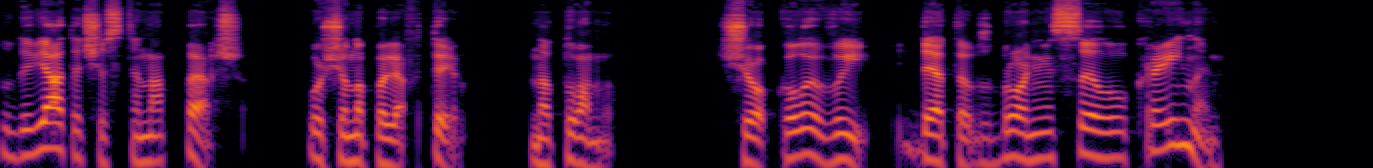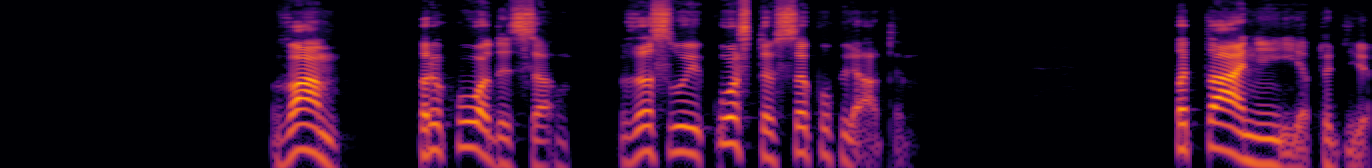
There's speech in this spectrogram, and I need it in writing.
109, частина 1. Хочу наполягти на тому, що коли ви йдете в Збройні Сили України, вам приходиться за свої кошти все купляти. Питання є тоді,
